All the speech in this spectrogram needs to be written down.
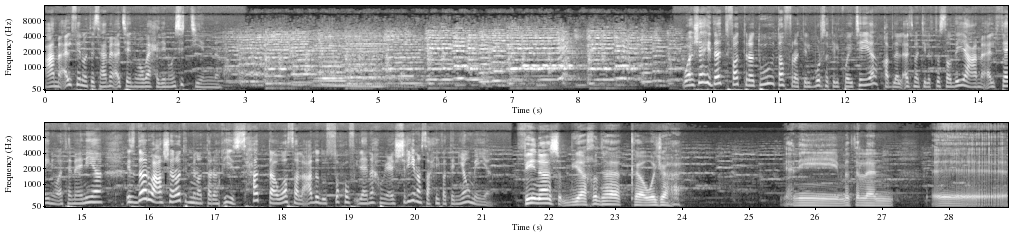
عام 1961 وشهدت فترة طفرة البورصة الكويتية قبل الأزمة الاقتصادية عام 2008 إصدار عشرات من التراخيص حتى وصل عدد الصحف إلى نحو 20 صحيفة يوميا. في ناس بياخذها كوجهة. يعني مثلا آه،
